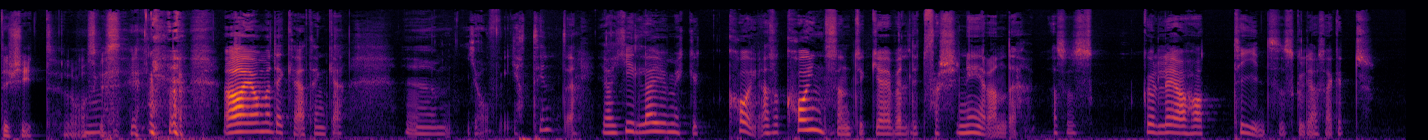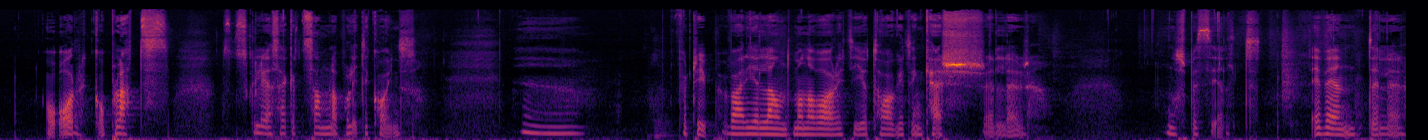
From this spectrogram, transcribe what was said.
the shit, eller vad man ska Mm. säga. Ja, ja, men det kan jag tänka. Ehm, jag vet inte. Jag gillar ju mycket coin. Alltså coinsen tycker jag är väldigt fascinerande. Alltså skulle jag ha tid så skulle jag säkert och ork och plats skulle jag säkert samla på lite coins. Ehm, för typ varje land man har varit i och tagit en cash eller något speciellt event eller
